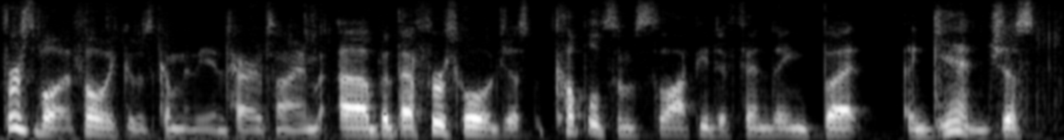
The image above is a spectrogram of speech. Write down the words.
First of all, it felt like it was coming the entire time, uh, but that first goal just coupled some sloppy defending, but again, just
